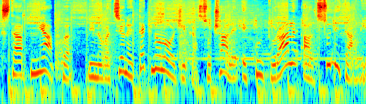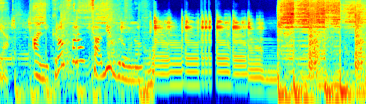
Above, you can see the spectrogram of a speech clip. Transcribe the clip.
Start Me Up, l'innovazione tecnologica, sociale e culturale al Sud Italia. Al microfono Fabio Bruno.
